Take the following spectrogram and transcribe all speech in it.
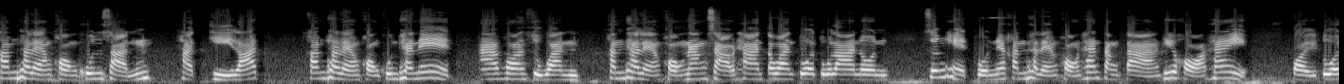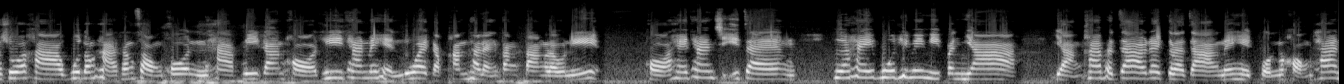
คำแถลงของคุณสันหัตถีรัตน์คำแถลงของคุณธเนศอาพรสุวรรณ คำแถลงของนางสาวทานตะวันตัวตุลานนท์ซึ่งเหตุผลในคำแถลงของท่านต่างๆ ที่ขอให้ปล่อยตัวชั่วคราวผู้ต้องหาทั้งสองคน หากมีการขอที่ท่านไม่เห็นด้วยกับคำแถลงต่างๆ เหล่านี้ ขอให้ท่านชี้แจง เพื่อให้ผู้ที่ไม่มีปัญญา อย่างข้าพเจ้าได้กระจ่างในเหตุผลของท่าน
